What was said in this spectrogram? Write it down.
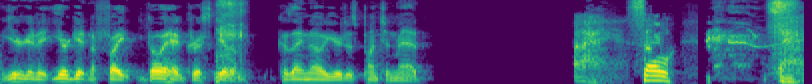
You're gonna you're getting a fight. Go ahead, Chris. Get him because I know you're just punching mad. Uh, so,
